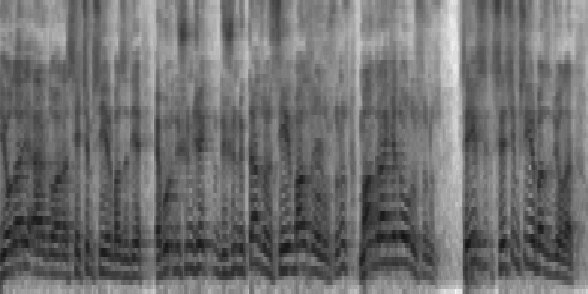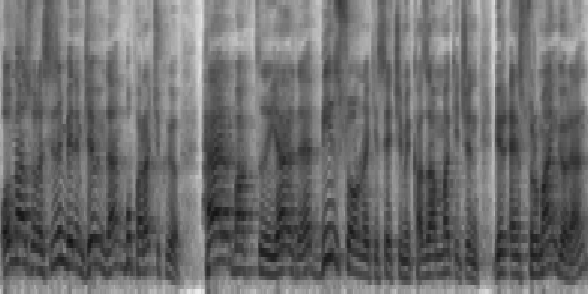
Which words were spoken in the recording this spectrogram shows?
Diyorlar ya Erdoğan'a seçim sihirbazı diye. E bunu düşünecek düşündükten sonra sihirbaz da olursunuz, mandrake de olursunuz. Seyir, seçim sihirbazı diyorlar. Ondan sonra sizin benim cebimden bu para çıkıyor. Her baktığı yerde bir sonraki seçimi kazanmak için bir enstrüman gören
